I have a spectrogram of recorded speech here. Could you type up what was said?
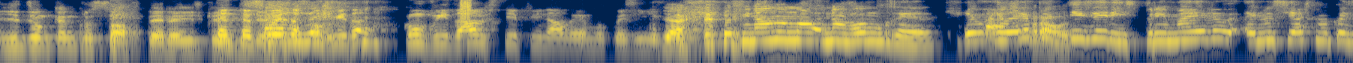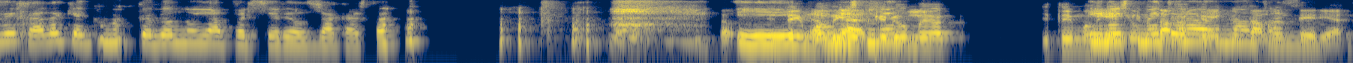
ia dizer um cancro soft, era isso que tanta coisa, convida, convidámos-te e afinal é uma coisinha. Yeah. Afinal, não, não vou morrer. Eu, Ah, eu era para pronto. te dizer isso. Primeiro, anunciaste uma coisa errada, que é que o meu cabelo não ia aparecer, ele já cá está. E E, tem uma linha de cabelo maior. E tem uma linha eu estava- não, estava a tenho. dizer, yeah.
